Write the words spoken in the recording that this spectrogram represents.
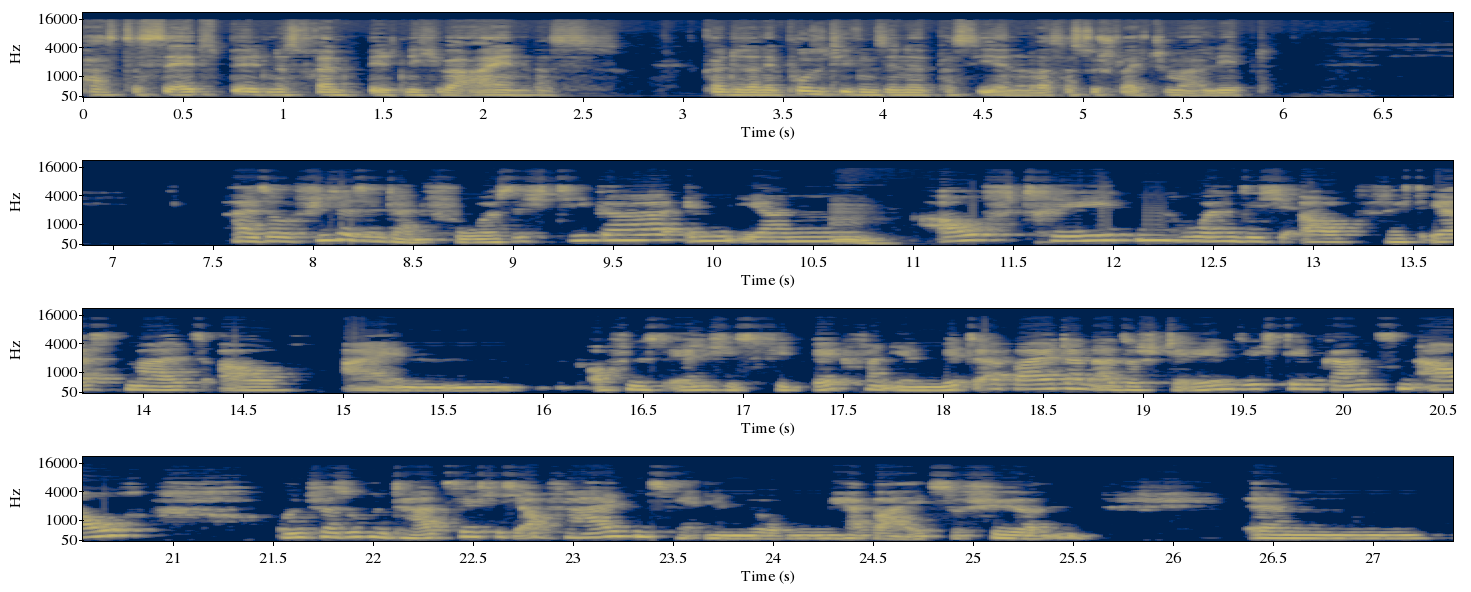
passt das Selbstbild und das Fremdbild nicht überein. Was könnte dann im positiven Sinne passieren oder was hast du vielleicht schon mal erlebt? Also viele sind dann vorsichtiger in ihrem hm. Auftreten, holen sich auch vielleicht erstmals auch ein offenes, ehrliches Feedback von ihren Mitarbeitern, also stellen sich dem Ganzen auch und versuchen tatsächlich auch Verhaltensveränderungen herbeizuführen. Ähm,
